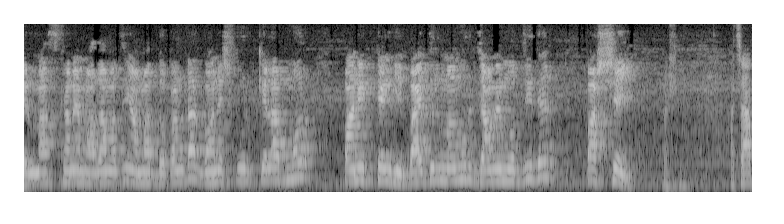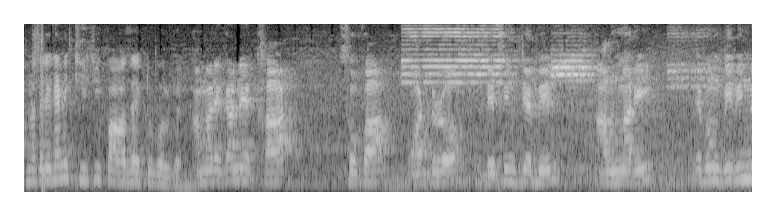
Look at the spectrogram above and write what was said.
এর মাঝখানে মাঝামাঝি আমার দোকানটা গণেশপুর ক্লাব মোড়। পানির ট্যাঙ্কি বাইতুল মামুর জামে মসজিদের পাশেই। আচ্ছা আপনাদের এখানে কি কি পাওয়া যায় একটু বলবেন? আমার এখানে খাট সোফা ওয়ার্ড্রপ ড্রেসিং টেবিল আলমারি এবং বিভিন্ন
